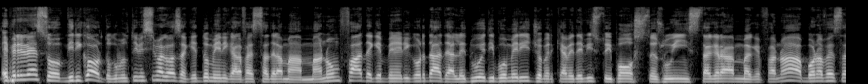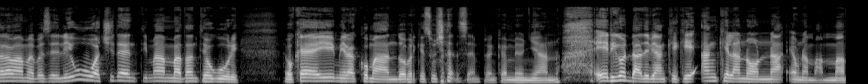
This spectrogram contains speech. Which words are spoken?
E per il resto vi ricordo come ultimissima cosa che domenica è la festa della mamma, non fate che ve ne ricordate alle 2 di pomeriggio perché avete visto i post su Instagram che fanno ah buona festa della mamma e poi siete lì uh accidenti mamma tanti auguri, ok? Mi raccomando perché succede sempre anche a me ogni anno. E ricordatevi anche che anche la nonna è una mamma,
